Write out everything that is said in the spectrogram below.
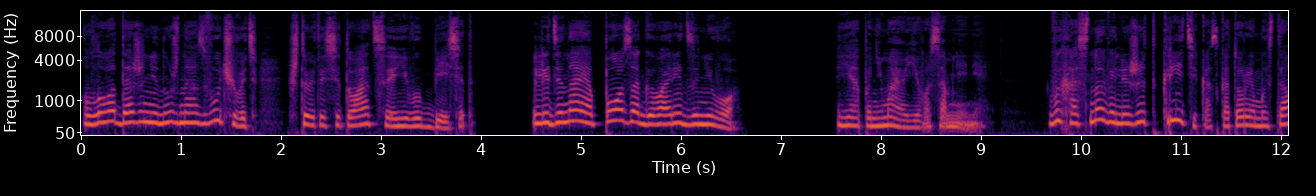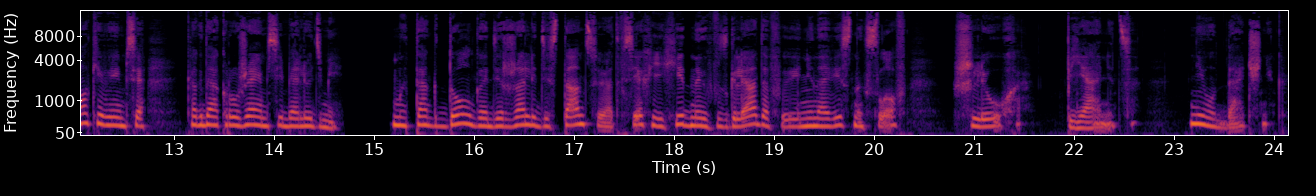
Ло даже не нужно озвучивать, что эта ситуация его бесит. Ледяная поза говорит за него. Я понимаю его сомнения. В их основе лежит критика, с которой мы сталкиваемся, когда окружаем себя людьми. Мы так долго держали дистанцию от всех ехидных взглядов и ненавистных слов. Шлюха, пьяница, неудачник.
